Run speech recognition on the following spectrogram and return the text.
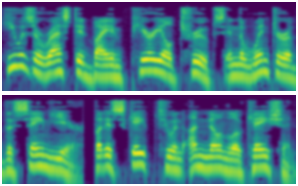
He was arrested by imperial troops in the winter of the same year, but escaped to an unknown location.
